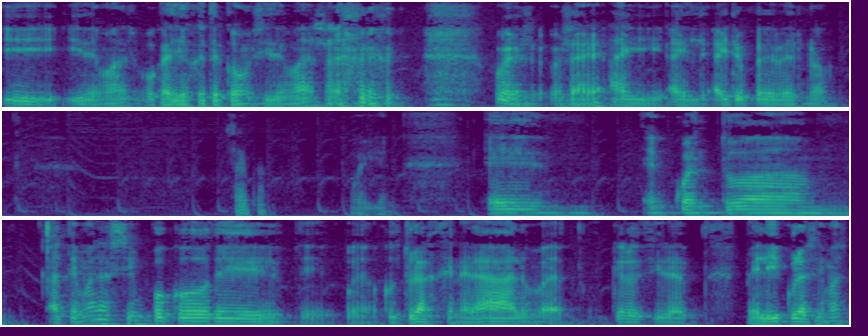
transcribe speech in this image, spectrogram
y, y demás, bocadillos que te comes y demás, pues, o sea, ahí, ahí, ahí te puede ver, ¿no? Exacto. Muy bien. Eh, en cuanto a, a temas así un poco de, de, bueno, cultura general, eh, quiero decir, eh, películas y demás,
